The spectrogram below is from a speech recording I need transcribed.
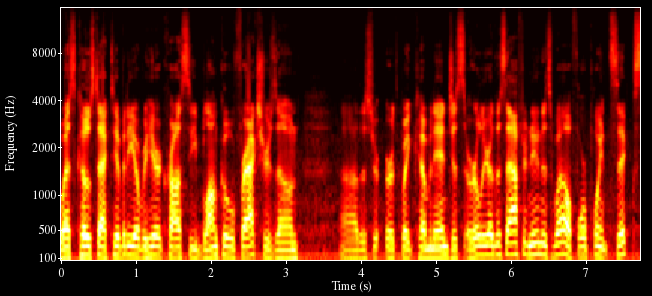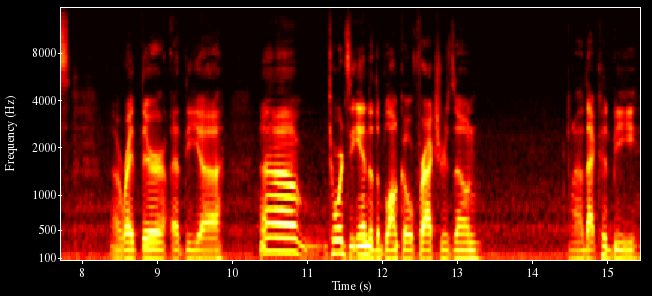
West Coast activity over here across the Blanco fracture zone. Uh, this earthquake coming in just earlier this afternoon as well, 4.6, uh, right there at the uh, uh, towards the end of the Blanco fracture zone. Uh, that could be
